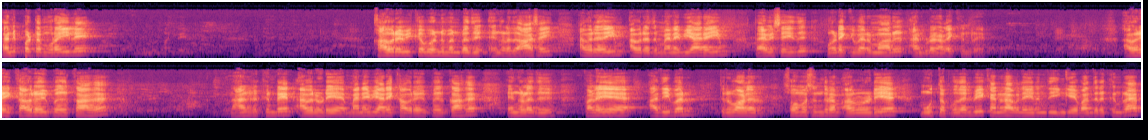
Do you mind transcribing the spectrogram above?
தனிப்பட்ட முறையிலே கௌரவிக்க வேண்டும் என்பது எங்களது ஆசை. அவரையும் அவரது மனைவியாரையும் தயவு செய்து மேடைக்கு வருமாறு அன்புடன் அழைக்கின்றேன். அவரை கௌரவிப்பதற்காக நான் இருக்கின்றேன். அவருடைய மனைவியாரை கௌரவிப்பதற்காக எங்களது பழைய அதிபர் திருவாளர் சோமசுந்தரம் அவர்களுடைய மூத்த புதல்வி கனடாவில் இருந்து இங்கே வந்திருக்கின்றார்.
